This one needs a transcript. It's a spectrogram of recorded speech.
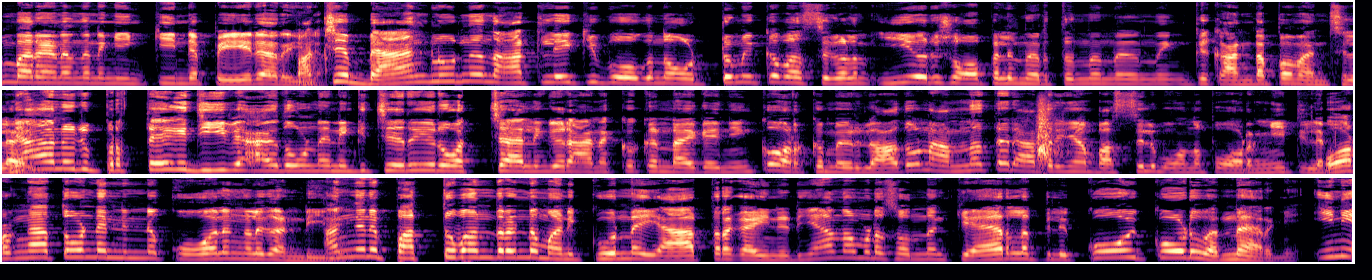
പറയണമെന്നുണ്ടെങ്കിൽ എനിക്ക് ഇതിന്റെ പേരറിയാം പക്ഷെ ബാംഗ്ലൂരിൽ നിന്ന് നാട്ടിലേക്ക് പോകുന്ന ഒട്ടുമിക്ക ബസ്സുകളും ഈ ഒരു ഷോപ്പിൽ നിർത്തുന്നത് നിങ്ങൾക്ക് കണ്ടപ്പോ മനസ്സിലായി. ഞാനൊരു പ്രത്യേക ജീവി ആയതുകൊണ്ട് എനിക്ക് ചെറിയൊരു ഒച്ച അല്ലെങ്കിൽ ഒരു അനക്കൊക്കെ ഉണ്ടായി കഴിഞ്ഞാൽ എനിക്ക് ഉറക്കം വരില്ല. അതുകൊണ്ട് അന്നത്തെ രാത്രി ഞാൻ ബസ്സിൽ പോകുന്നപ്പോൾ ഉറങ്ങിയിട്ടില്ല. ഉറങ്ങാത്തോണ്ട് തന്നെ എന്നെ കോലങ്ങൾ കണ്ടി അങ്ങനെ പത്ത് പന്ത്രണ്ട് മണിക്കൂറിന്റെ യാത്ര കഴിഞ്ഞിട്ട് ഞാൻ നമ്മുടെ സ്വന്തം കേരളത്തിൽ കോഴിക്കോട് വന്നിറങ്ങി ഇനി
